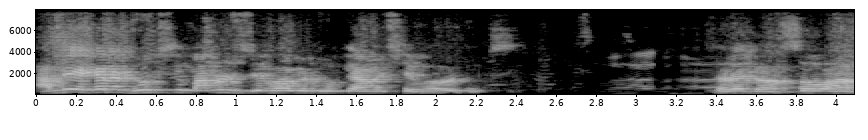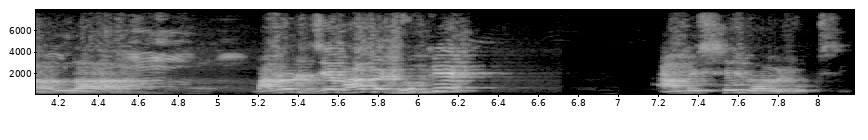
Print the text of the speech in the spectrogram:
আমি এখানে ঢুকছি, মানুষ যেভাবে ঢুকে, আমি সেভাবে ঢুকছি। মানুষ যেভাবে ঢুকে, আমি সেইভাবে ঢুকছি।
